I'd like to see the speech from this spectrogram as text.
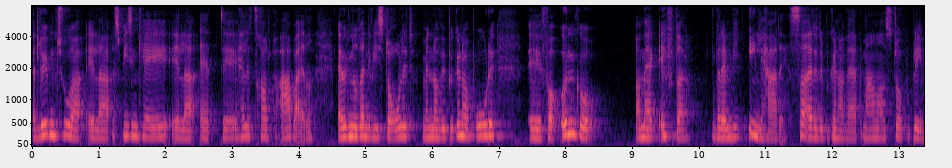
at løbe en tur, eller at spise en kage, eller at øh, have lidt travlt på arbejdet, er jo ikke nødvendigvis dårligt. Men når vi begynder at bruge det øh, for at undgå at mærke efter, hvordan vi egentlig har det, så er det, det begynder at være et meget, meget stort problem.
